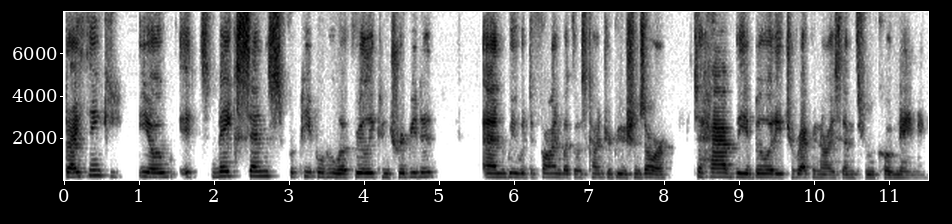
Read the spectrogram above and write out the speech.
but I think you know it makes sense for people who have really contributed, and we would define what those contributions are to have the ability to recognize them through co-naming.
